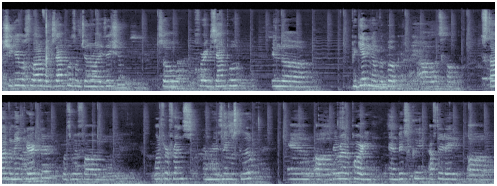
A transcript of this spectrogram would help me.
she gave us a lot of examples of generalization. So, for example, in the beginning of the book, uh, what's called? Star, the main character, was with um, one of her friends, and his name was Khalil. And uh, they were at a party, and basically after they uh,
